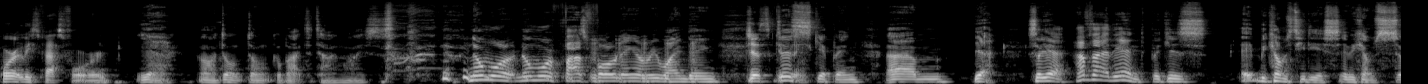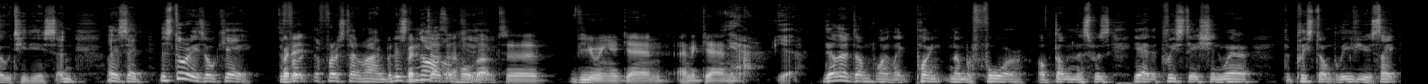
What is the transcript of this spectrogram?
Or at least fast forward. Yeah. Oh, don't don't go back to time wise. no more no more fast forwarding or rewinding. Just skipping. Just skipping. Um, yeah. So yeah, have that at the end because it becomes tedious. It becomes so tedious. And like I said, the story is okay the, fir- it- the first time around, but it's but it doesn't okay. hold up to viewing again and again. Yeah, yeah. The other dumb point, like point number four of dumbness, was yeah, the police station where the police don't believe you. It's like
